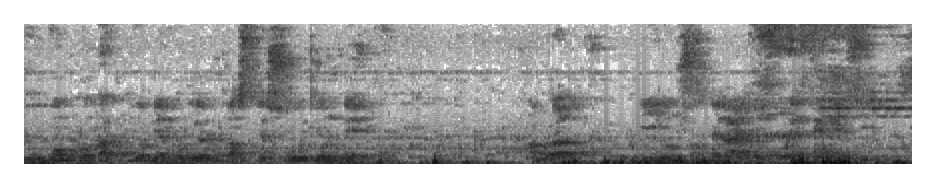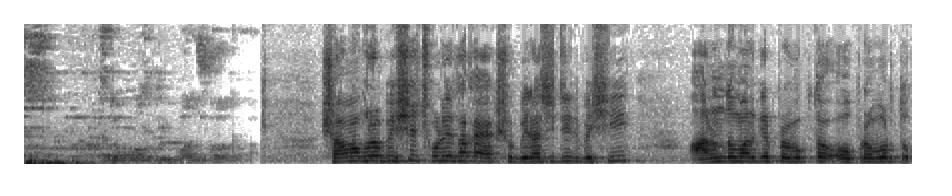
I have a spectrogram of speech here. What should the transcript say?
রূপম প্রতাপীয় মেমোরিয়াল ট্রাস্টের সৌজন্যে আমরা এই অনুষ্ঠানের আয়োজন করে থেকেছি এবং বছর সমগ্র বিশ্বে ছড়িয়ে থাকা একশো বিরাশিটির বেশি আনন্দমার্গের প্রবক্তা ও প্রবর্তক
